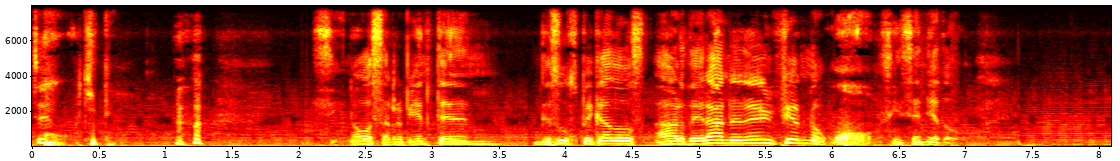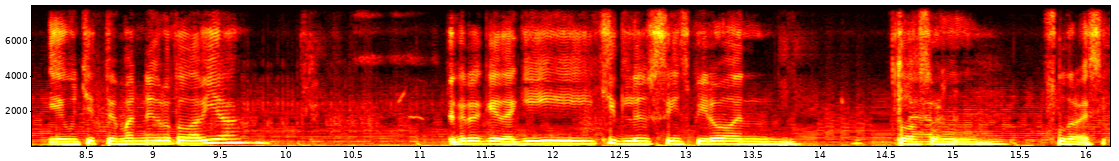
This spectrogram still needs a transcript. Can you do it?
Sí. Oh, chiste. Si no se arrepienten de sus pecados, arderán en el infierno. ¡Uf! Se incendia todo. Es un chiste más negro todavía. Yo creo que de aquí Hitler se inspiró en toda su, su travesía.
